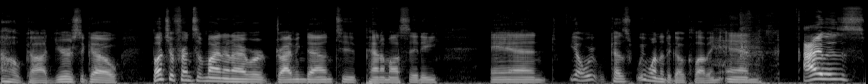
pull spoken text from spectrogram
oh god, years ago. A bunch of friends of mine and I were driving down to Panama City, and you know because we wanted to go clubbing, and I was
